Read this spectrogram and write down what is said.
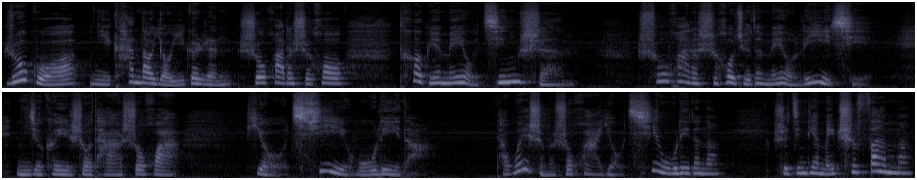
如果你看到有一个人说话的时候特别没有精神，说话的时候觉得没有力气，你就可以说他说话有气无力的。他为什么说话有气无力的呢？是今天没吃饭吗？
